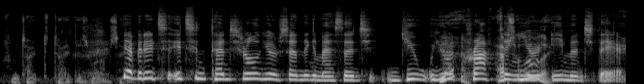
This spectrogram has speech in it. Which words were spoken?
from type to type as well. Yeah, but it's it's intentional. You're sending a message. You you're Yeah, crafting your image there.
